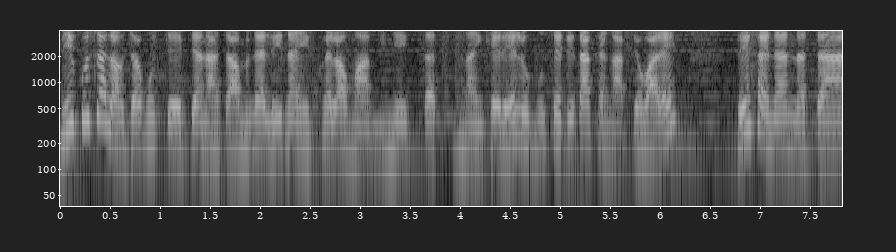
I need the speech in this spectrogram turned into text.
မြေကူးဆက်လောင်ကျွမ်းမှုကျေပြန်လာကြမနေ့၄နိုင်ခွဲလောက်မှမိငိတ်သက်နိုင်ခဲ့တယ်လို့မူဆယ်ဒေသခံကပြောပါတယ်။ဈေးဆိုင်တန်းနှစ်တန်း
